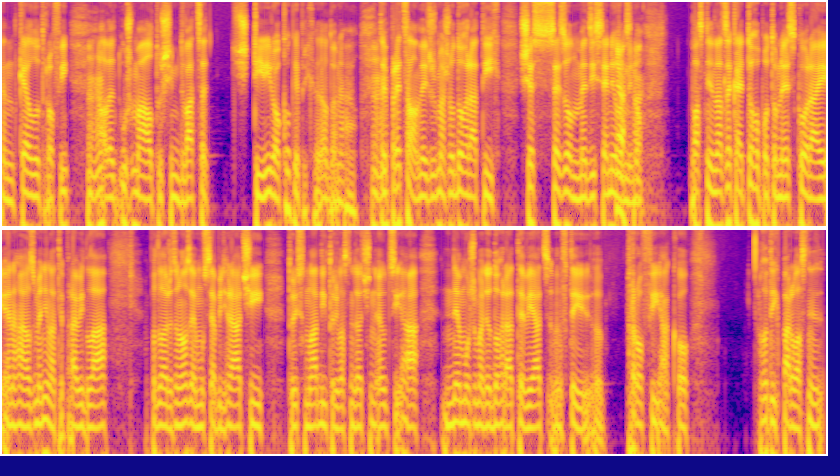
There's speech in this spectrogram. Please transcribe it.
ten Keldo Trophy, uh-huh. ale už mal, tuším, 24 rokov, keď prichádzal do NHL. Uh-huh. To je predsa len, vieš, už máš odohratých 6 sezón medzi seniormi. No. Vlastne na základe toho potom neskôr aj NHL zmenila tie pravidlá a povedala, že to naozaj musia byť hráči, ktorí sú mladí, ktorí vlastne začínajúci a nemôžu mať odohraté viac v tej e, profi ako od tých pár vlastne,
